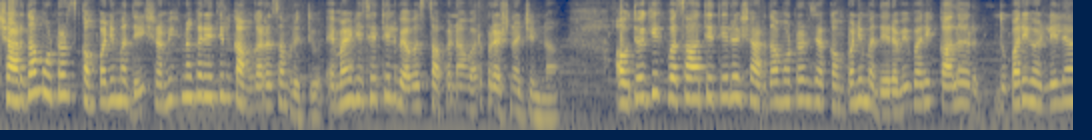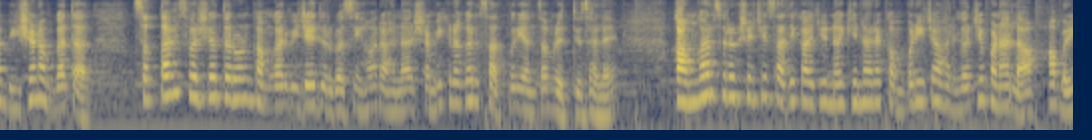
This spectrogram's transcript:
शारदा मोटर्स कंपनीमध्ये श्रमिकनगर येथील कामगाराचा मृत्यू. एम आय डी सीतील व्यवस्थापनावर प्रश्नचिन्ह. औद्योगिक वसाहतीतील शारदा मोटर्स या कंपनीमध्ये रविवारी काल दुपारी घडलेल्या भीषण अपघातात सत्तावीस वर्षीय तरुण कामगार विजय दुर्गसिंह राहणार श्रमिकनगर सातपूर यांचा मृत्यू झालाय. कामगार सुरक्षेची साधी काळजी न घेणाऱ्या कंपनीच्या हलगर्जीपणाला हा बळी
